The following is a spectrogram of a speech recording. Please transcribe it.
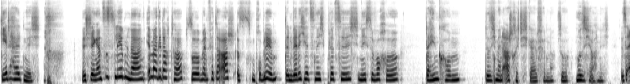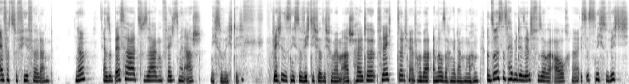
geht halt nicht. Wenn ich dein ganzes Leben lang immer gedacht habe, so mein fetter Arsch ist ein Problem, dann werde ich jetzt nicht plötzlich nächste Woche dahin kommen, dass ich meinen Arsch richtig geil finde. So, muss ich auch nicht. Ist einfach zu viel verlangt. Ne? Also besser zu sagen, vielleicht ist mein Arsch nicht so wichtig. Vielleicht ist es nicht so wichtig, was ich von meinem Arsch halte. Vielleicht sollte ich mir einfach über andere Sachen Gedanken machen. Und so ist es halt mit der Selbstfürsorge auch. Ne? Es ist nicht so wichtig,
